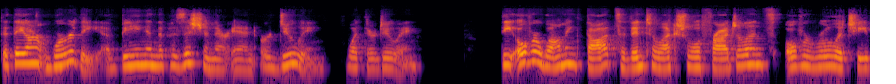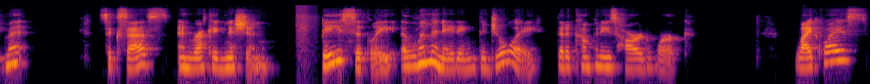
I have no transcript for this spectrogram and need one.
that they aren't worthy of being in the position they're in or doing what they're doing. The overwhelming thoughts of intellectual fraudulence overrule achievement, success, and recognition, basically eliminating the joy that accompanies hard work. Likewise,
